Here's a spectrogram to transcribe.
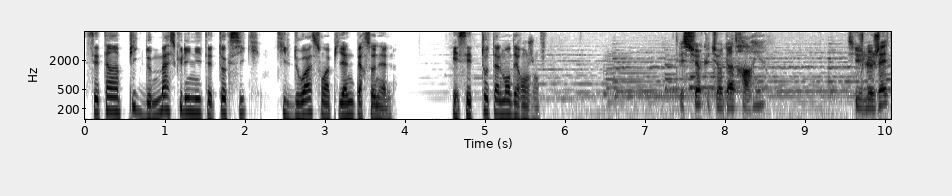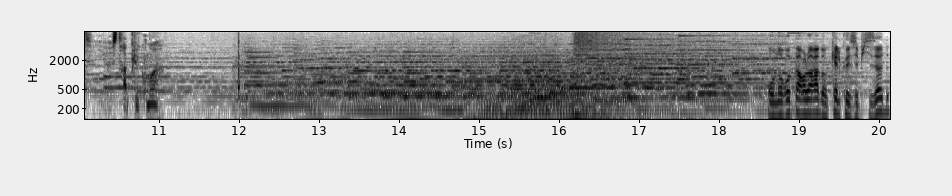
C'est à un pic de masculinité toxique qu'il doit son happy end personnel. Et c'est totalement dérangeant. T'es sûr que tu regretteras rien? Si je le jette, il restera plus que moi. On en reparlera dans quelques épisodes,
